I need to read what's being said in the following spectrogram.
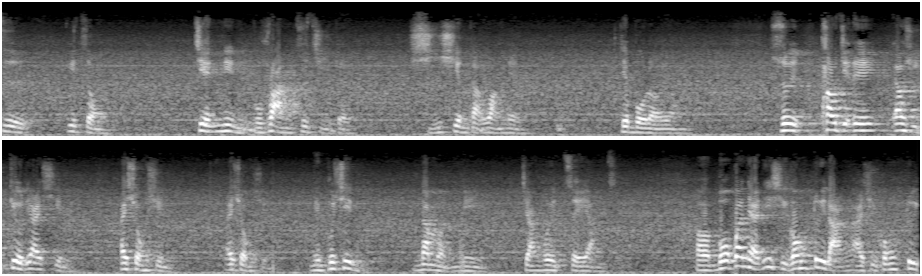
是一种坚定不放自己的习性跟妄念，这无路用。所以头一个要是叫你爱信，爱相信，爱相信。你不信，那么你将会这样子。哦，不管你是讲对人还是讲对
